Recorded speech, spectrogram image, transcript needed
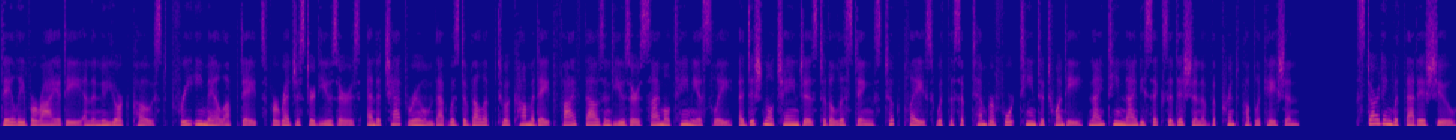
Daily Variety and The New York Post, free email updates for registered users, and a chat room that was developed to accommodate 5,000 users simultaneously. Additional changes to the listings took place with the September 14 to 20, 1996 edition of the print publication. Starting with that issue,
